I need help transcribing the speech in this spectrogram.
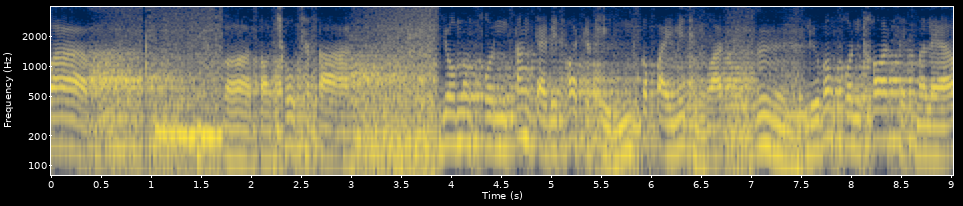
ว่าเอ่อต่อโชคชะตา โยมบางคนตั้งใจไปทอดกระถินก็ไปไม่ถึงวัดอืมหรือบางคนทอดเสร็จมาแล้ว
